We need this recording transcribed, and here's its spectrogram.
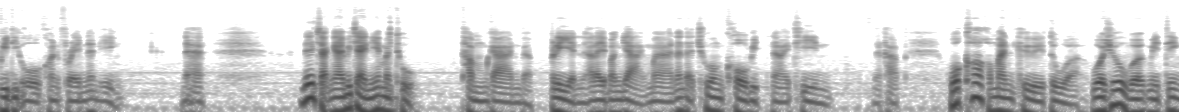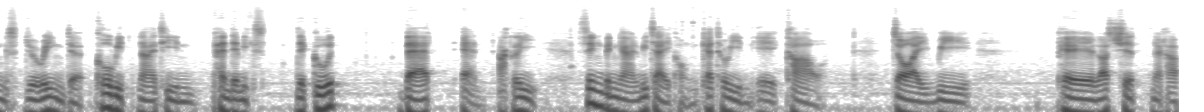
video conference นั่นเองนะฮะเนื่องจากงานวิจัยนี้มันถูกทำการแบบเปลี่ยนอะไรบางอย่างมาตั้งแต่ช่วงโควิด -19 นะครับหัวข้อของมันคือตัว virtual work meetings during the COVID-19 pandemics the good bad and ugly ซึ่งเป็นงานวิจัยของ Katherine A. Karl Joy V. Peluchette นะครับ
